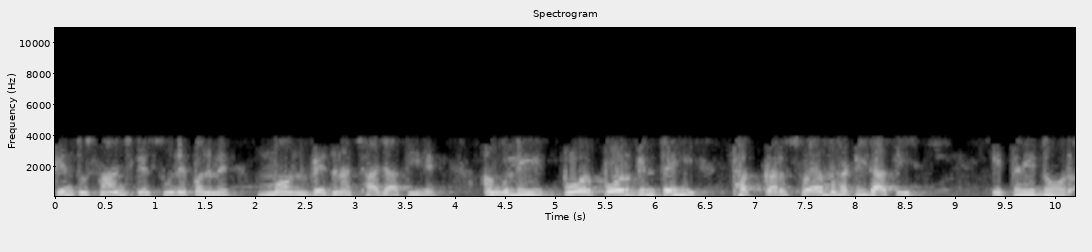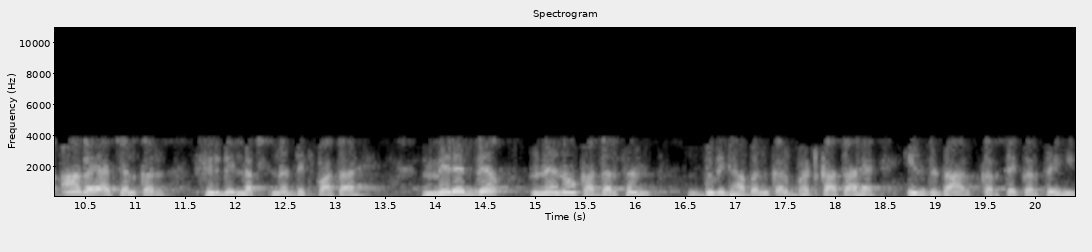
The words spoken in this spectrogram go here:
किंतु साँझ के सूनेपन में मौन वेदना छा जाती है। अंगुली पोर पोर गिनते ही थककर स्वयं हटी जाती है। इतनी दूर आ गया चलकर फिर भी लक्ष्य न दिख पाता है। मेरे देव नैनों का दर्शन दुविधा बनकर भटकाता है, इंतज़ार करते करते ही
